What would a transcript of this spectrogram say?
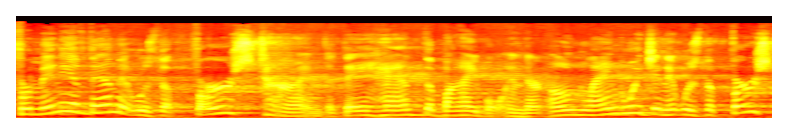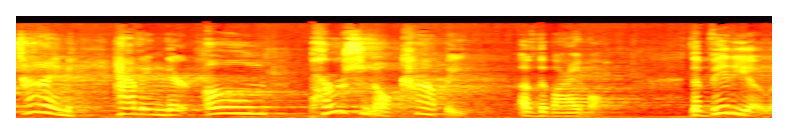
for many of them it was the first time that they had the Bible in their own language, and it was the first time having their own personal copy of the Bible. The video,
